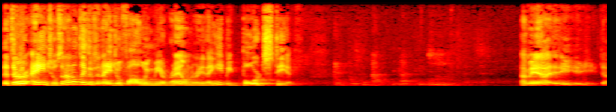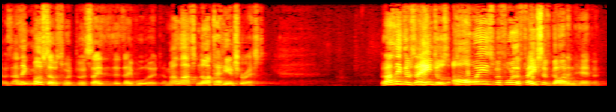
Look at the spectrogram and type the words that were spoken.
that there are angels, and I don't think there's an angel following me around or anything. He'd be bored stiff. I mean, I, I think most of us would, would say that they would. My life's not that interesting. But I think there's angels always before the face of God in heaven.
